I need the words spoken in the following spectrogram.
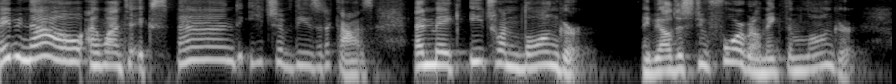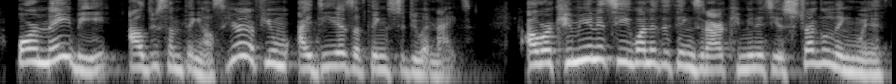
maybe now I want to expand each of these rak'ahs and make each one longer. Maybe I'll just do four, but I'll make them longer. Or maybe I'll do something else. Here are a few ideas of things to do at night. Our community, one of the things that our community is struggling with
